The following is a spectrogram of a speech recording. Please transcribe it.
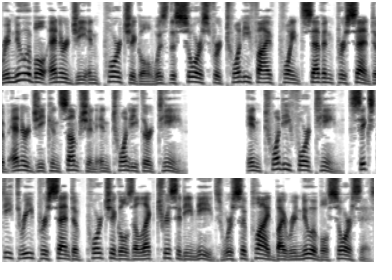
Renewable energy in Portugal was the source for 25.7% of energy consumption in 2013. In 2014, 63% of Portugal's electricity needs were supplied by renewable sources.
